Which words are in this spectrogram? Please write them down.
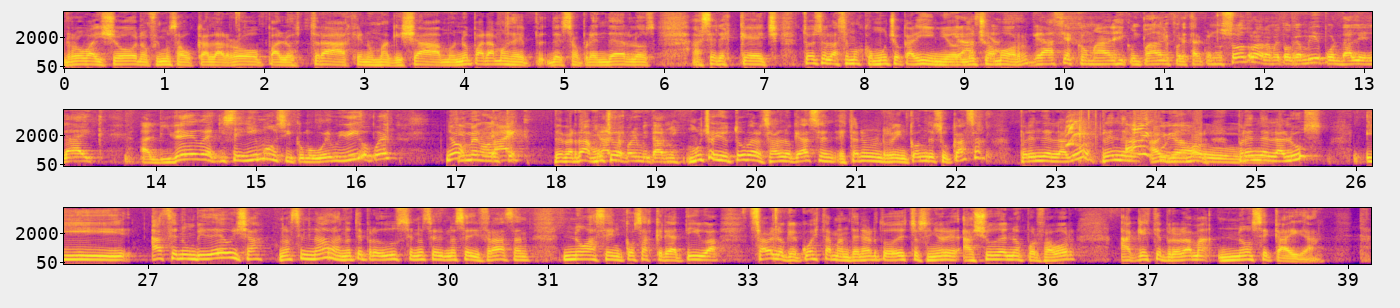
Roba y yo nos fuimos a buscar la ropa, los trajes, nos maquillamos, no paramos de, de sorprenderlos, hacer sketch. Todo eso lo hacemos con mucho cariño, Gracias. mucho amor. Gracias, comadres y compadres, por estar con nosotros. Ahora me toca a mí por darle like al video y aquí seguimos. Y como vuelvo y digo, pues, No, que, like. De verdad, Gracias muchos, por invitarme. muchos youtubers, ¿saben lo que hacen? Están en un rincón de su casa, prenden la luz, prenden, Ay, mi cuidado. amor, prenden la luz y hacen un video y ya, no hacen nada, no te producen, no se, no se disfrazan, no hacen cosas creativas. ¿Saben lo que cuesta mantener todo esto, señores? Ayúdenos, por favor, a que este programa no se caiga.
